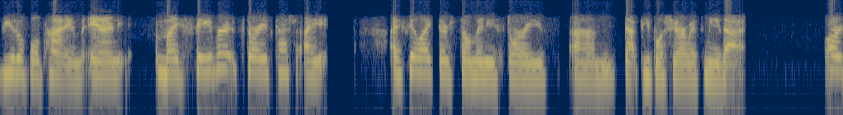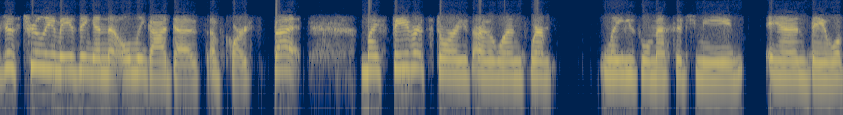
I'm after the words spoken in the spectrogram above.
beautiful time. And my favorite stories, gosh, I I feel like there's so many stories um, that people share with me that are just truly amazing and that only God does, of course. But my favorite stories are the ones where ladies will message me and they will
